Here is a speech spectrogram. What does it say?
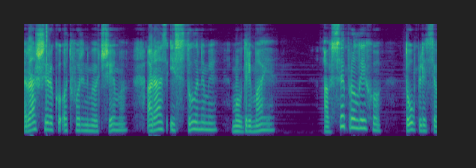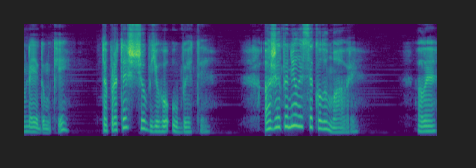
раз широко отвореними очима, а раз із стуленими, мов дрімає, а все про лихо топляться в неї думки та про те, щоб його убити. Аж опинилися коло Маври. Але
